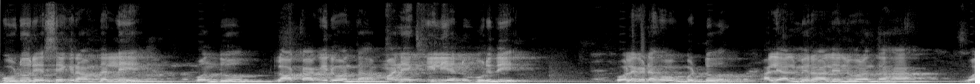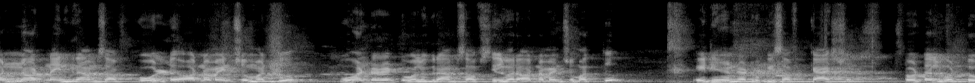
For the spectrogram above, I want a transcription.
ಗೂಡೂರು ಎಸ್ ಎ ಗ್ರಾಮದಲ್ಲಿ ಒಂದು ಲಾಕ್ ಆಗಿರುವಂತಹ ಮನೆ ಕೀಲಿಯನ್ನು ಮುರಿದಿ ಒಳಗಡೆ ಹೋಗ್ಬಿಟ್ಟು ಅಲ್ಲಿ ಅಲ್ಮಿರಾಲ್ ಇರುವಂತಹ one not nine grams of gold ornaments ಮತ್ತು two hundred and twelve grams of silver ornaments ಮತ್ತು eighteen hundred rupees of cash total ಒಟ್ಟು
